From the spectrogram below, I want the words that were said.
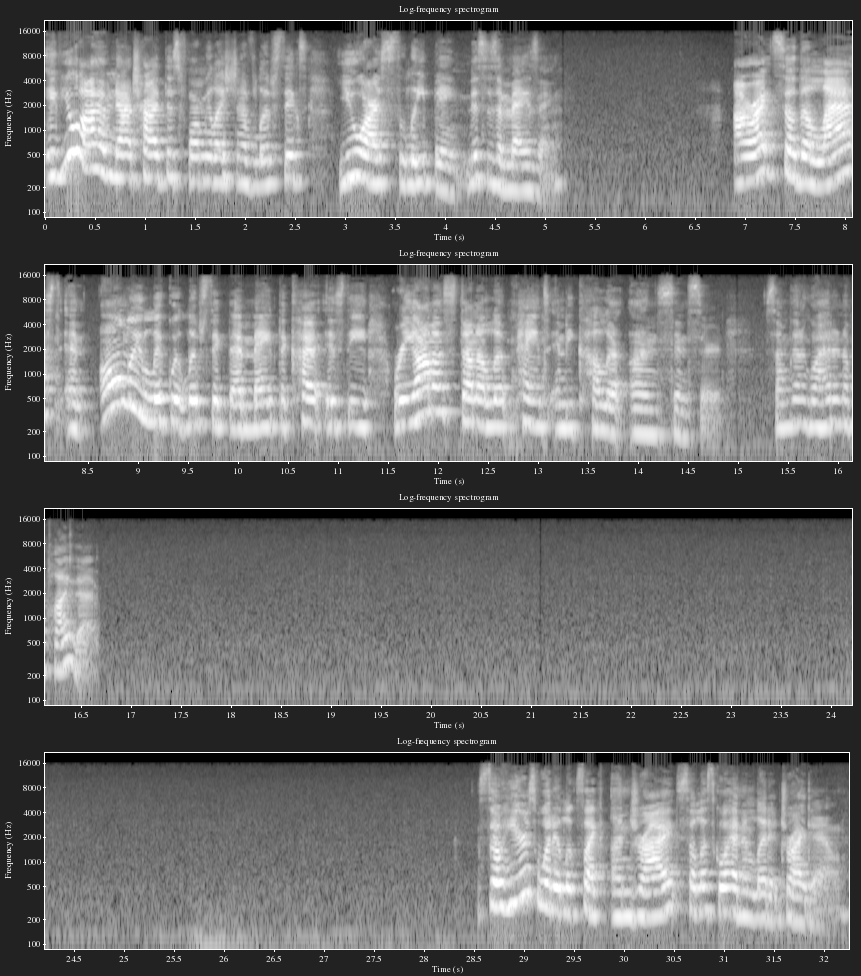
if you all have not tried this formulation of lipsticks, you are sleeping. This is amazing. All right, so the last and only liquid lipstick that made the cut is the Rihanna Stunna Lip Paint in the color Uncensored. So I'm to go ahead and apply that. So here's what it looks like undried. So let's go ahead and let it dry down.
